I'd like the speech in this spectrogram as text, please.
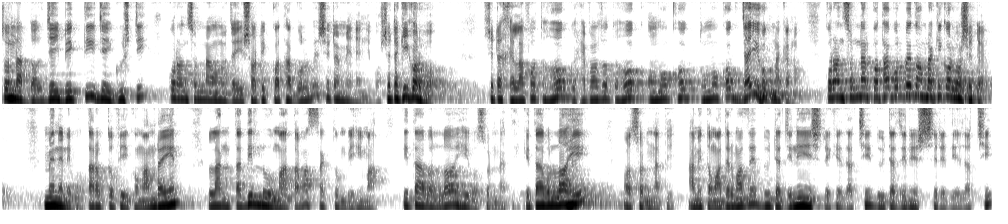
সন্ন্যার দল। যেই ব্যক্তি, যেই গোষ্ঠী কোরআন সন্না অনুযায়ী সঠিক কথা বলবে, সেটা মেনে নিব। সেটা কি করব। সেটা খেলাফত হোক, হেফাজত হোক, অমুক হোক, তমুক হোক, যাই হোক না কেন। কোরআন সন্ন্যার কথা বলবে তো আমরা কি করব সেটা? মেনে নেব। তারক তফিকুম আমরাইন। লাং তাদিল্লু মা তামাসাক্তুম বিহিমা। কিতাবাল্লাহি ও সুন্নাতি। কিতাবুল্লাহি ও সুন্নাতি। আমি তোমাদের মাঝে দুইটা জিনিস রেখে যাচ্ছি, দুইটা জিনিস ছেড়ে দিয়ে যাচ্ছি।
